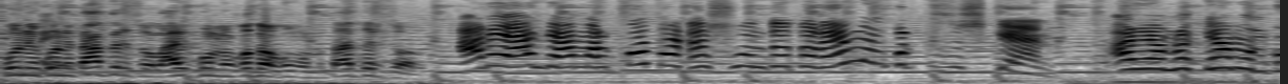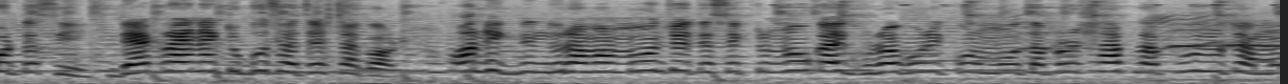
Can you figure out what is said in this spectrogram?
কোনে কোনে তাড়াতাড়ি চল। আই কোনে কথা কমো না তাড়াতাড়ি চল। আরে আগে আমার কথাটা শুনতে তোরা এমন করতেছিস কেন? আরে আমরা কেমন করতেছি? দেখ রায়না একটু বোঝার চেষ্টা কর। অনেক দিন ধরে আমার মন চাইতেছে একটু নৌকায় ঘোরাঘুরি করব তারপরে সাপলা ফুল উঠামো।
